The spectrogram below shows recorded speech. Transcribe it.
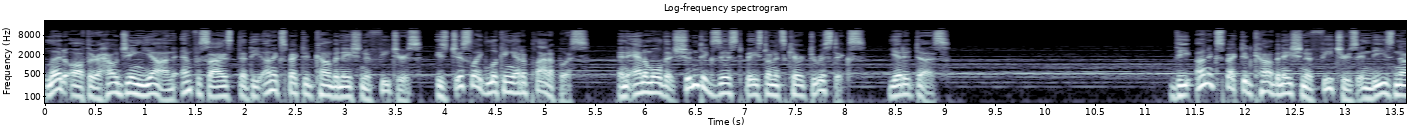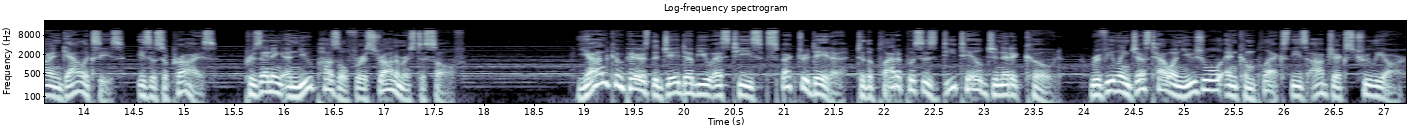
Lead author Haojing Yan emphasized that the unexpected combination of features is just like looking at a platypus, an animal that shouldn't exist based on its characteristics, yet it does. The unexpected combination of features in these nine galaxies is a surprise, presenting a new puzzle for astronomers to solve. Yan compares the JWST's spectra data to the platypus's detailed genetic code, revealing just how unusual and complex these objects truly are.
